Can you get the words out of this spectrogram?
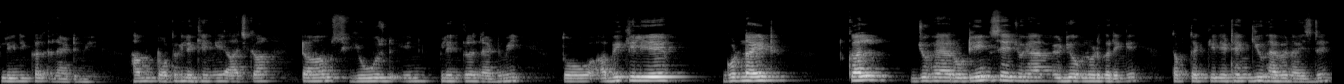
clinical anatomy हम टॉपिक लिखेंगे आज का terms use in clinical anatomy तो अभी के लिए गुड नाइट कल जो है रूटीन से जो है हम वीडियो अपलोड करेंगे। तब तक के लिए thank you have a nice day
